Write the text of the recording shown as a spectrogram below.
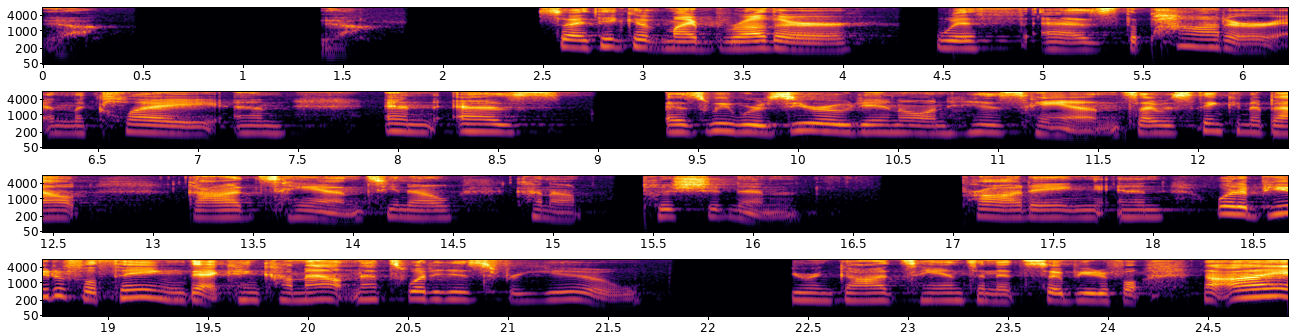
Yeah. Yeah. So I think of my brother with as the potter and the clay and and as as we were zeroed in on his hands, I was thinking about God's hands, you know, kind of pushing and prodding and what a beautiful thing that can come out and that's what it is for you. You're in God's hands and it's so beautiful. Now I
